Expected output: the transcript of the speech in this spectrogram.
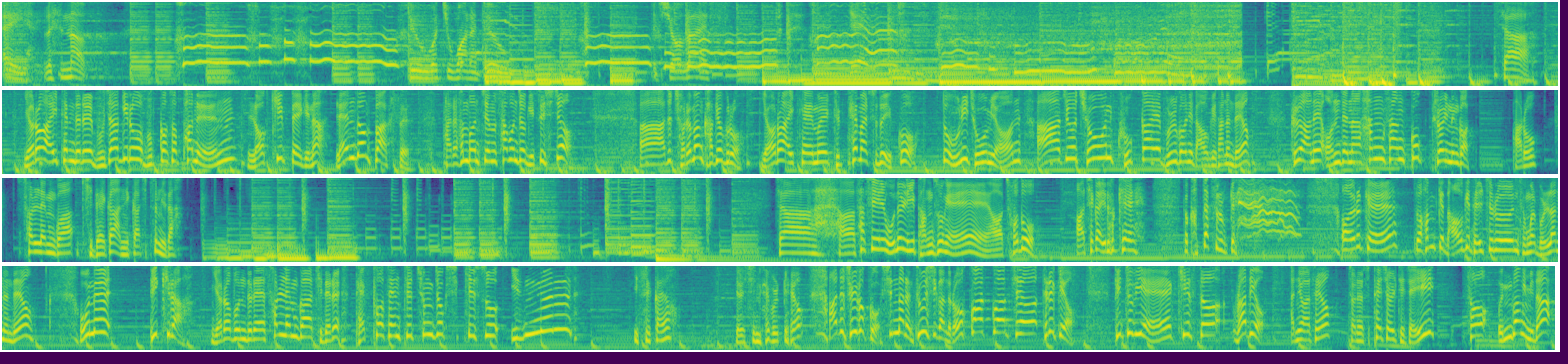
Hey, listen up. Do what you wanna do. It's your life. Yeah. 자, 여러 아이템들을 무작위로 묶어서 파는 럭키백이나 랜덤박스. 다들 한 번쯤 사본 적 있으시죠? 아, 아주 저렴한 가격으로 여러 아이템을 득템할 수도 있고 또 운이 좋으면 아주 좋은 고가의 물건이 나오기도 하는데요. 그 안에 언제나 항상 꼭 들어있는 것. 바로 설렘과 기대가 아닐까 싶습니다. 자, 아, 사실 오늘 이 방송에 아, 저도 아, 제가 이렇게 또 갑작스럽게 어, 이렇게 또 함께 나오게 될 줄은 정말 몰랐는데요. 오늘 비키라 여러분들의 설렘과 기대를 100% 충족시킬 수 있는 있을까요? 열심히 해볼게요. 아주 즐겁고 신나는 2시간으로 꽉꽉 채워 드릴게요. B2B의 키스터 라디오. 안녕하세요. 저는 special DJ 서은광입니다.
